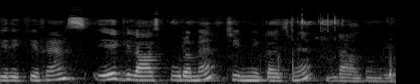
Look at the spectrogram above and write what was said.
ये देखिए फ्रेंड्स एक गिलास पूरा मैं चीनी का इसमें डाल दूँगी।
